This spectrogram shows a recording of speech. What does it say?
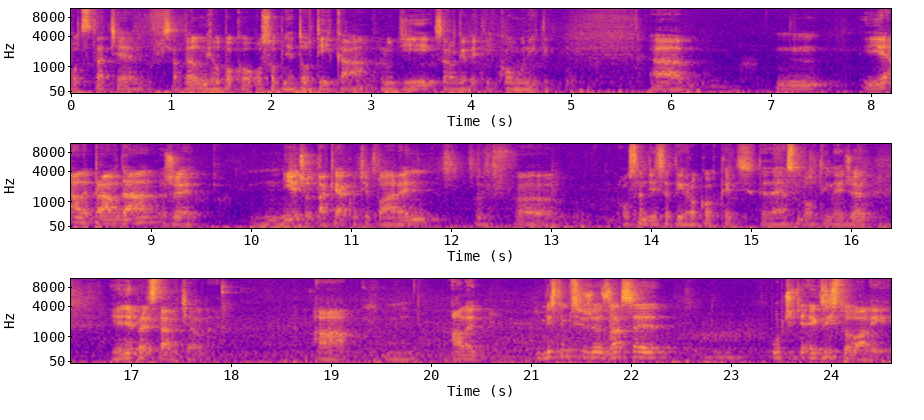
podstate sa veľmi hlboko osobne dotýka ľudí z LGBT komunity. Je ale pravda, že niečo také ako tepláreň v 80 rokoch, keď teda ja som bol tínejdžer, je nepredstaviteľné. A, ale myslím si, že zase určite existovali e,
